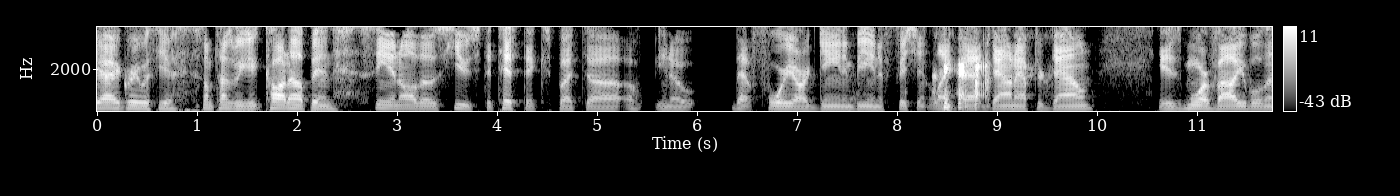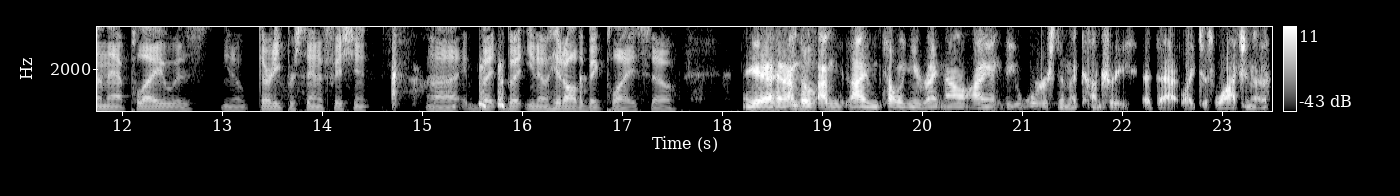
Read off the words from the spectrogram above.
Yeah, I agree with you. Sometimes we get caught up in seeing all those huge statistics, but uh, you know that four yard gain and being efficient like that down after down is more valuable than that play was you know thirty percent efficient, uh, but but you know hit all the big plays. So yeah, I'm the, I'm I'm telling you right now, I am the worst in the country at that. Like just watching a,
